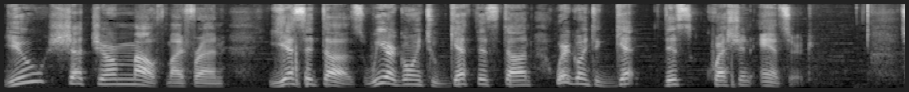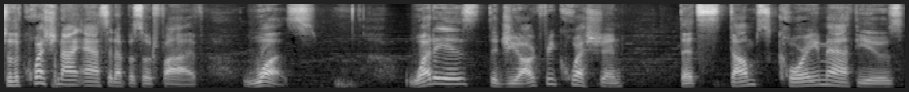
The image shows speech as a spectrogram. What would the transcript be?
You shut your mouth, my friend. Yes, it does. We are going to get this done. We're going to get this question answered. So, the question I asked in episode 5 was What is the geography question that stumps Corey Matthews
